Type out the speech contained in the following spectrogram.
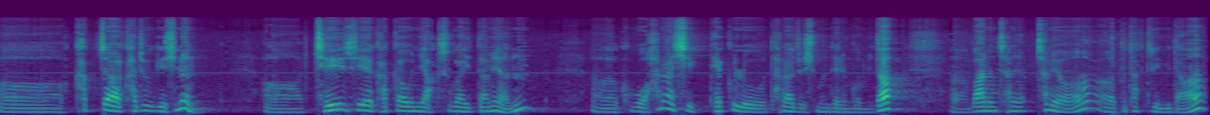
어, 각자 가지고 계시는 어, 제수에 가까운 약수가 있다면 어, 그거 하나씩 댓글로 달아주시면 되는 겁니다. 어, 많은 참여, 참여 어, 부탁드립니다.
